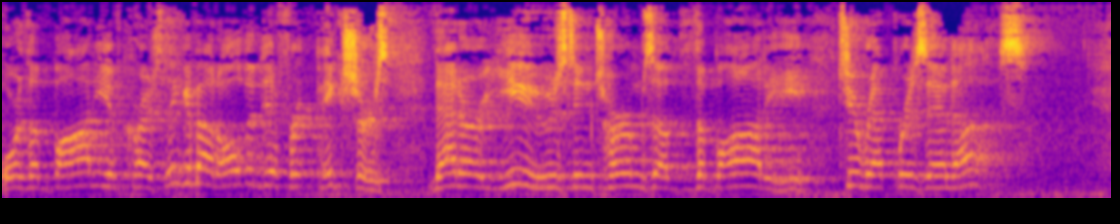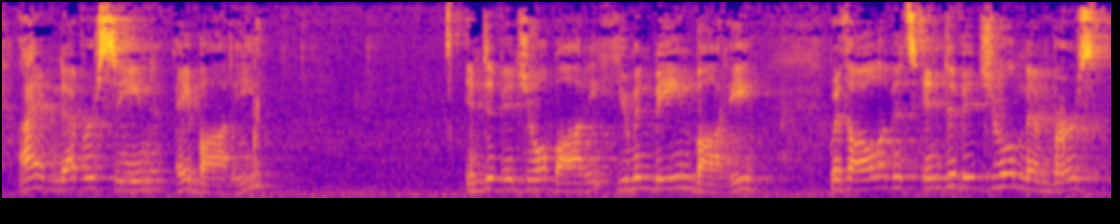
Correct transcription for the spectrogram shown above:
or the body of Christ. Think about all the different pictures that are used in terms of the body to represent us. I have never seen a body, individual body, human being body, with all of its individual members,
